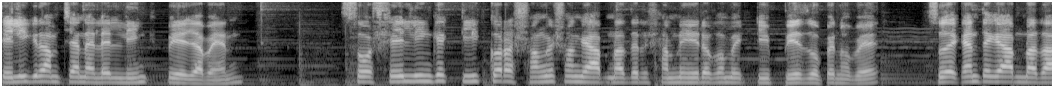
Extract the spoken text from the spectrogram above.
টেলিগ্রাম চ্যানেলের লিঙ্ক পেয়ে যাবেন। সো সেই লিঙ্কে ক্লিক করার সঙ্গে সঙ্গে আপনাদের সামনে এরকম একটি পেজ ওপেন হবে। সো এখান থেকে আপনারা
